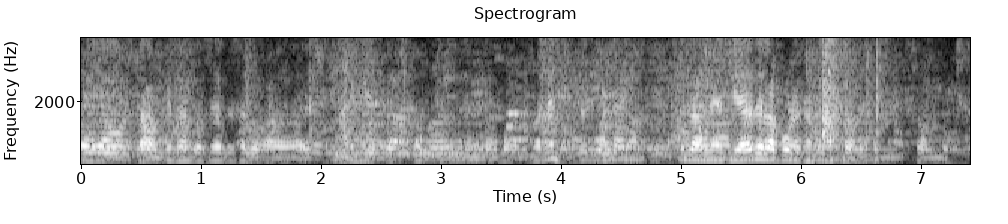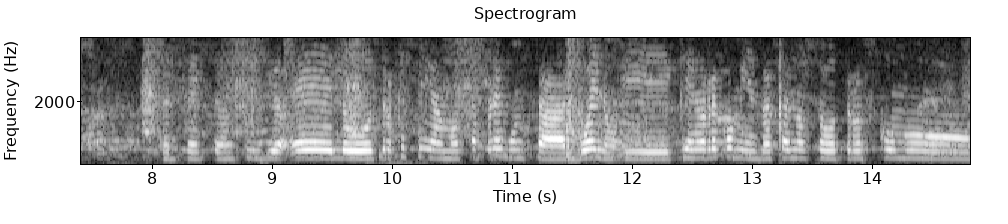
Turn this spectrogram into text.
eh, está empezando a ser desalojada de sus viviendas porque no pagar los arriendos. Entonces, las necesidades de la población son, son muchas. Perfecto, Silvio. Eh, lo otro que te íbamos a preguntar, bueno, eh, ¿qué nos recomiendas a nosotros como,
